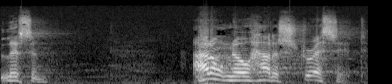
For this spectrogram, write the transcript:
Listen, I don't know how to stress it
